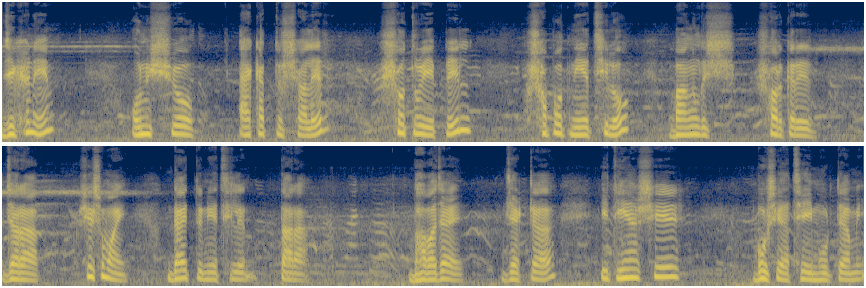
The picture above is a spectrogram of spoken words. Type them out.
যেখানে উনিশশো একাত্তর সালের সতেরোই এপ্রিল শপথ নিয়েছিল বাংলাদেশ সরকারের যারা সে সময় দায়িত্ব নিয়েছিলেন তারা। ভাবা যায় যে একটা ইতিহাসে বসে আছে এই মুহূর্তে আমি।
